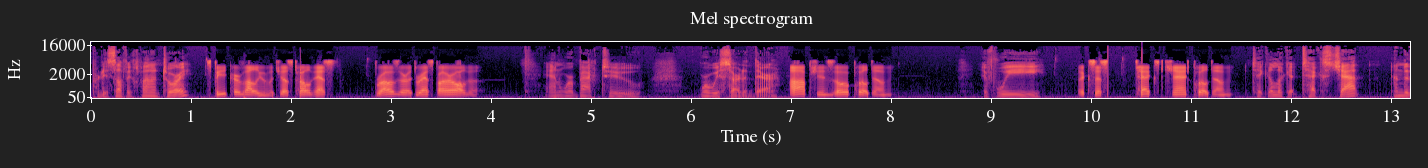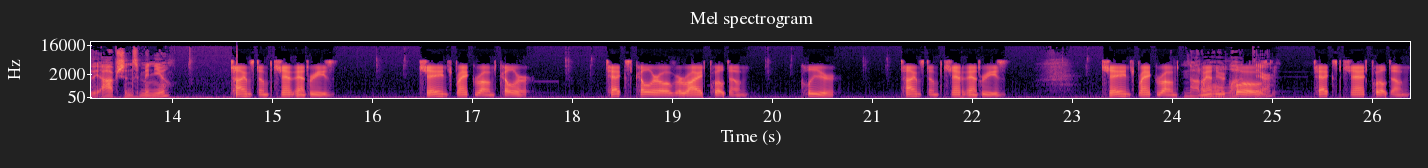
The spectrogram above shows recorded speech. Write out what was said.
Pretty self explanatory. Speaker volume adjust Alt S. Browser address bar Alta. And we're back to where we started there. Options oh, O pull down. If we Access text chat pull down. take a look at text chat under the options menu, Timestamp chat entries. Change background color. Text color override pull down. Clear. Timestamp chat entries. Change background Not a menu closed. there. Text chat pull down.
